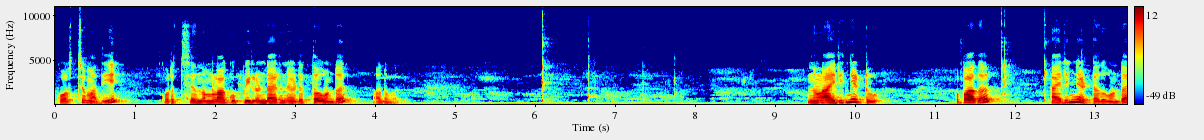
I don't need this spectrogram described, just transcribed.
കുറച്ച് മതി. കുറച്ച് നമ്മൾ ആ കുപ്പിയിലുണ്ടായിരുന്ന എടുത്തതുകൊണ്ട് അത് മതി. നിങ്ങൾ അരിഞ്ഞിട്ടു. അപ്പോൾ അത് അരിഞ്ഞിട്ടത് കൊണ്ട്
